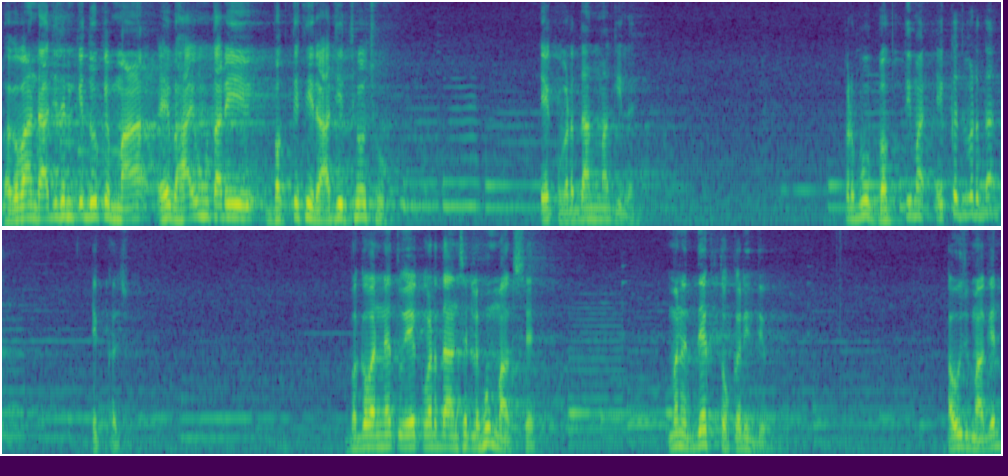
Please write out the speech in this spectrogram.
ભગવાન રાજી થઈને કીધું કે હે ભાઈ, હું તારી ભક્તિથી રાજી થયો છું. એક વરદાન માગી લે. પ્રભુ ભક્તિમાં એક જ વરદાન? એક જ. ભગવાનને તું એક વરદાન છે એટલે હું માગશે? મને દેખ તો કરી દો આવું જ માગે ને?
